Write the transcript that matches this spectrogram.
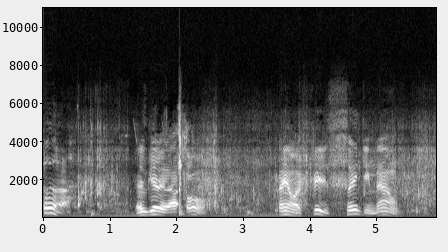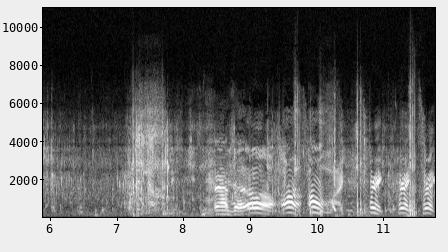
Ugh. Let's get it out. Oh. Damn, my feet is sinking down. That's like, oh, oh, oh my frick, frick, frick.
